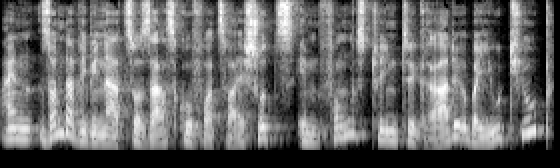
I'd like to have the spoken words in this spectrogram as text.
Ein Sonderwebinar zur SARS-CoV-2-Schutzimpfung streamte gerade über YouTube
